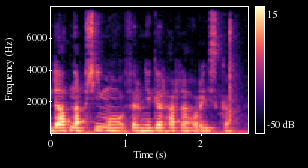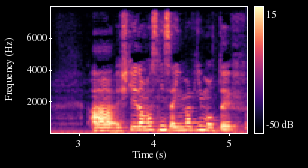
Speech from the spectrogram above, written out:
dát napřímo firmě Gerharda Horejska. A ještě je tam vlastně zajímavý motiv,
